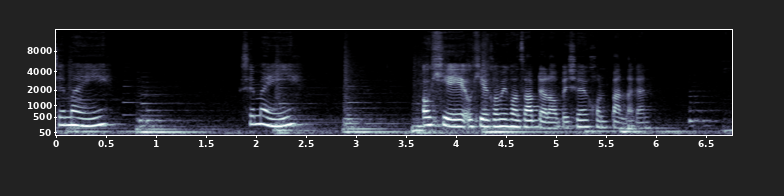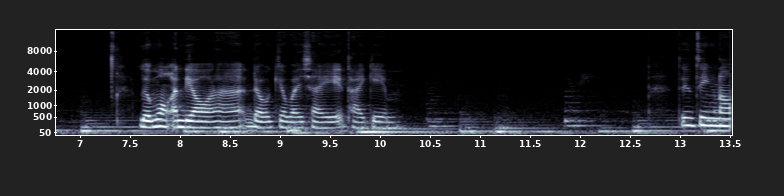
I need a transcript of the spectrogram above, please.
ใช่ไหม ใช่ไหม โอเคโอเคเขามีคนซับเดี๋ยวเราไปช่วยคนปั่นแล้วกัน เหลือหมวกอันเดียวนะฮะ เดี๋ยวเก็บไว้ใช้ท้ายเกม จริงๆเรา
